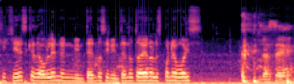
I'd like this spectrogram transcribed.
¿Qué quieres que doblen en Nintendo si Nintendo todavía no les pone voice? Ya sé.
